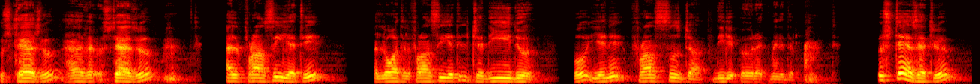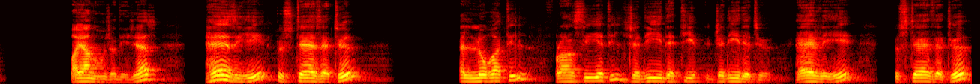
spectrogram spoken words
üstazü hâve üstazü el-fransiyeti el-lugatil fransiyetil cedidu. Bu yeni Fransızca dili öğretmenidir. Üstezetü bayan hoca diyeceğiz. Hezihi üstezetü el-lugatil fransiyetil cedideti cedidetü. Hezihi üstezetü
